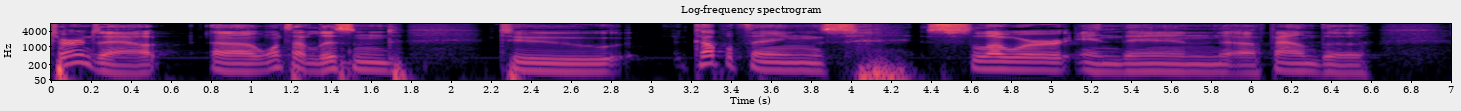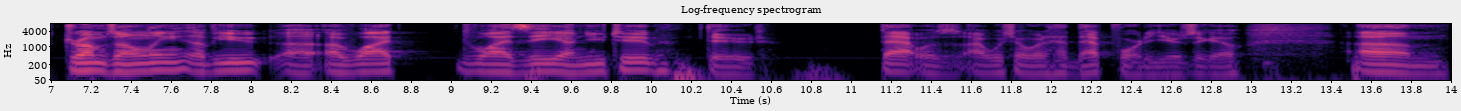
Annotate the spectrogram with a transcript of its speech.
Turns out, uh, once I listened to couple things slower and then uh, found the drums only of you uh, of y, YZ on YouTube, dude, that was I wish I would have had that 40 years ago. Um,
